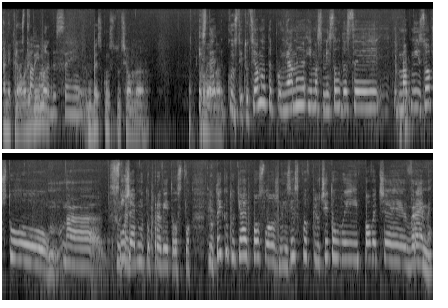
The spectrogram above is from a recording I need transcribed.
А не трябва ли да има да се... безконституционна промяна? Конституционната промяна има смисъл да се махне изобщо на служебното правителство. Но тъй като тя е по-сложна, изисква включително и повече време.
